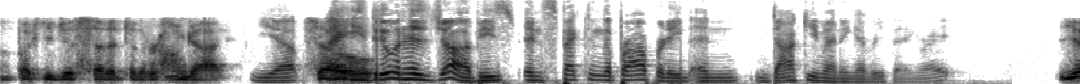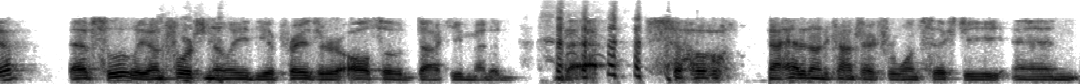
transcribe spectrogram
but he just said it to the wrong guy. Yep. So- hey, he's doing his job. He's inspecting the property and documenting everything, right? Yep, absolutely. Unfortunately, the appraiser also documented that. so I had it under contract for 160, and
